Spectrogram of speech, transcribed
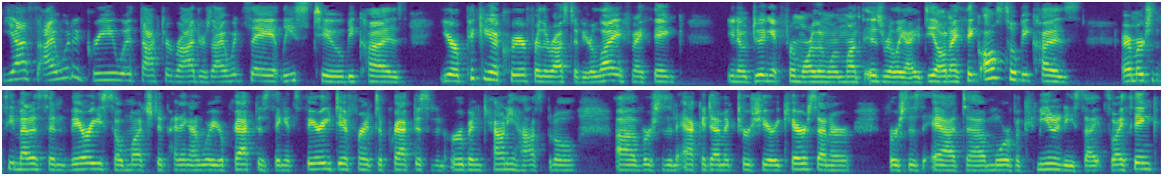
Yes, I would agree with Dr. Rogers. I would say at least two because you're picking a career for the rest of your life. And I think you know, doing it for more than one month is really ideal. And I think also because emergency medicine varies so much depending on where you're practicing. It's very different to practice at an urban county hospital uh, versus an academic tertiary care center versus at uh, more of a community site. So I think,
